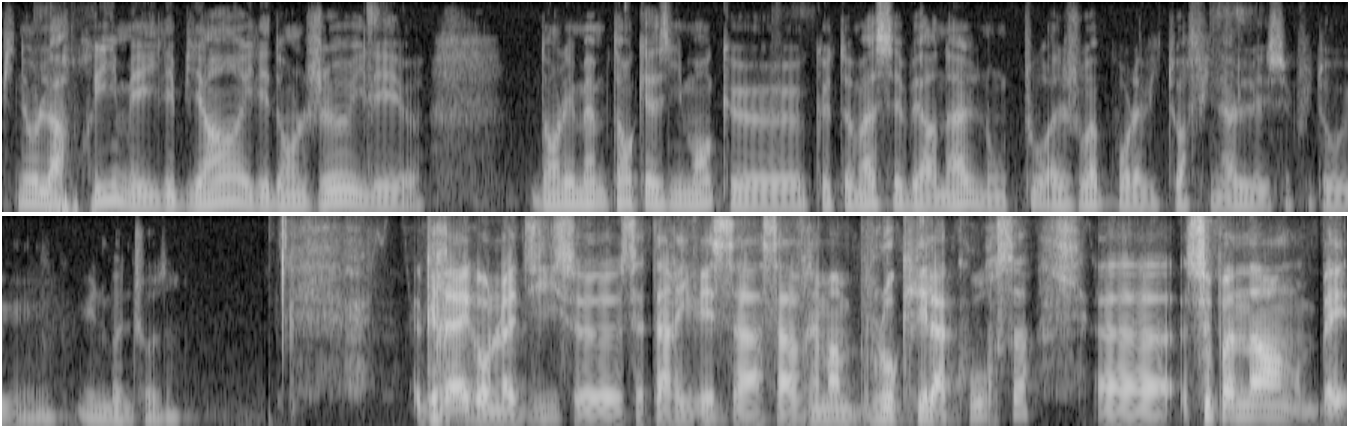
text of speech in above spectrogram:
Pinot l'a repris, mais il est bien, il est dans le jeu, il est euh, dans les mêmes temps quasiment que, que Thomas et Bernal, donc tout reste jouable pour la victoire finale et c'est plutôt une bonne chose. Greg, on l'a dit, cette arrivée, ça, a vraiment bloqué la course. Euh, cependant, ben,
